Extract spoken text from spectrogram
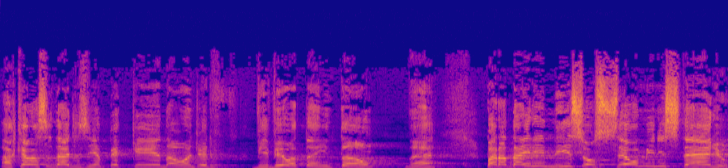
aquela cidadezinha pequena onde ele viveu até então, né? Para dar início ao seu ministério.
